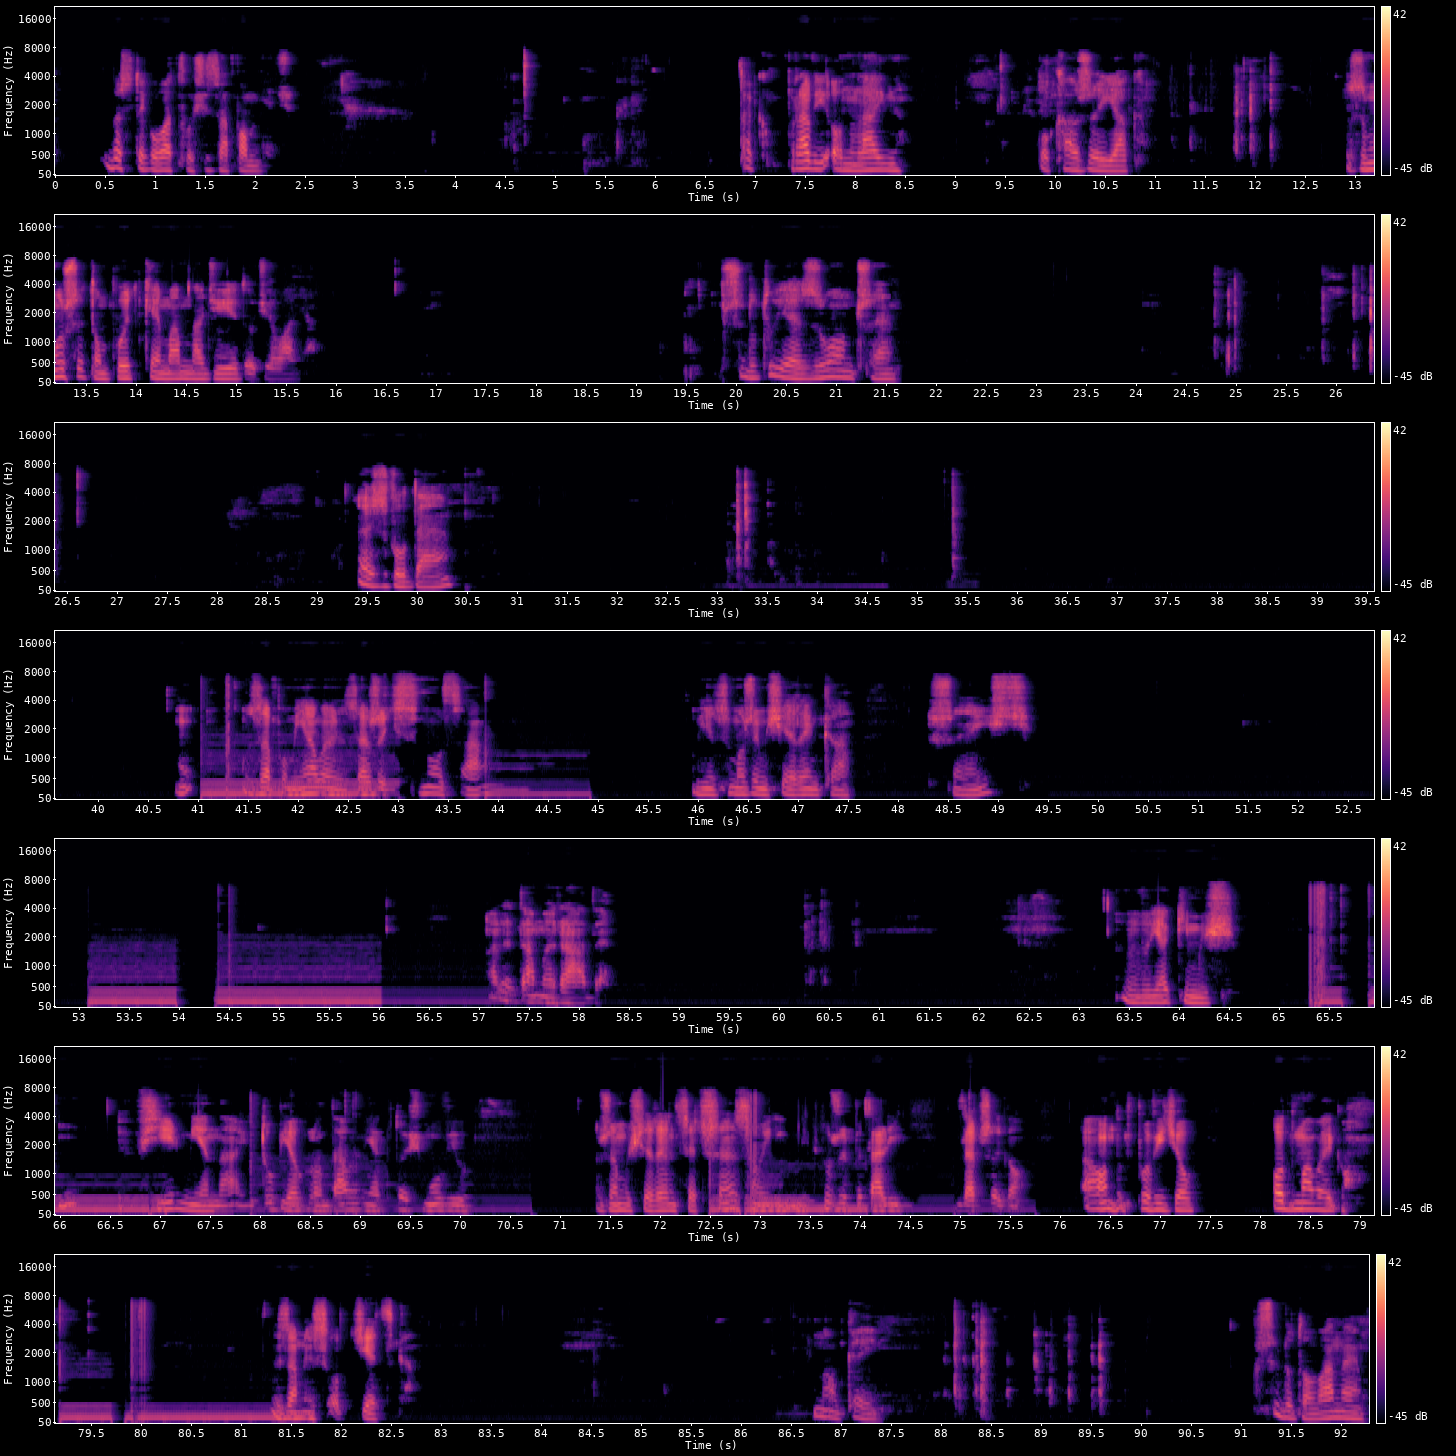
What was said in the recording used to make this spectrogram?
Bez tego łatwo się zapomnieć. Tak prawie online pokażę, jak zmuszę tą płytkę, mam nadzieję, do działania. Przygotuję złącze SWD. Zapomniałem zażyć snusa, więc może mi się ręka trzęść. Ale damy radę. w jakimś filmie na YouTubie oglądałem, jak ktoś mówił, że mu się ręce trzęsą i niektórzy pytali dlaczego. A on odpowiedział od małego. Zamiast od dziecka. No okej. Okay. Przygotowane.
